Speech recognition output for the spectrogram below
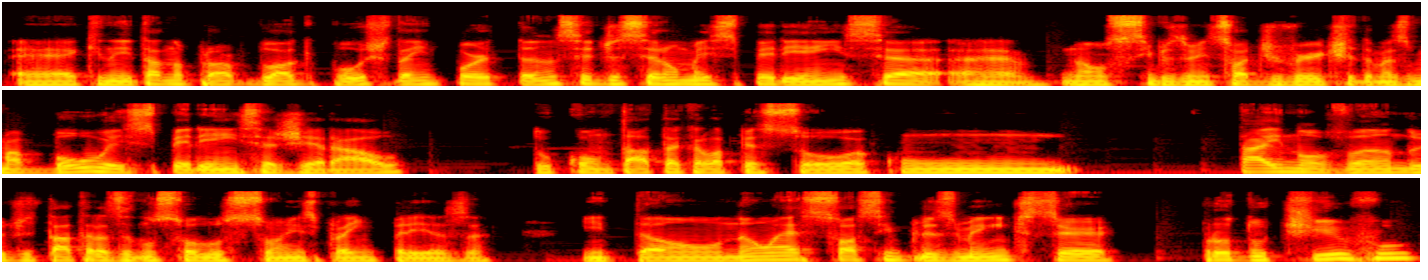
é, que nem tá no próprio blog post, da importância de ser uma experiência, é, não simplesmente só divertida, mas uma boa experiência geral do contato daquela pessoa com tá inovando, de estar tá trazendo soluções para a empresa. Então, não é só simplesmente ser produtivo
